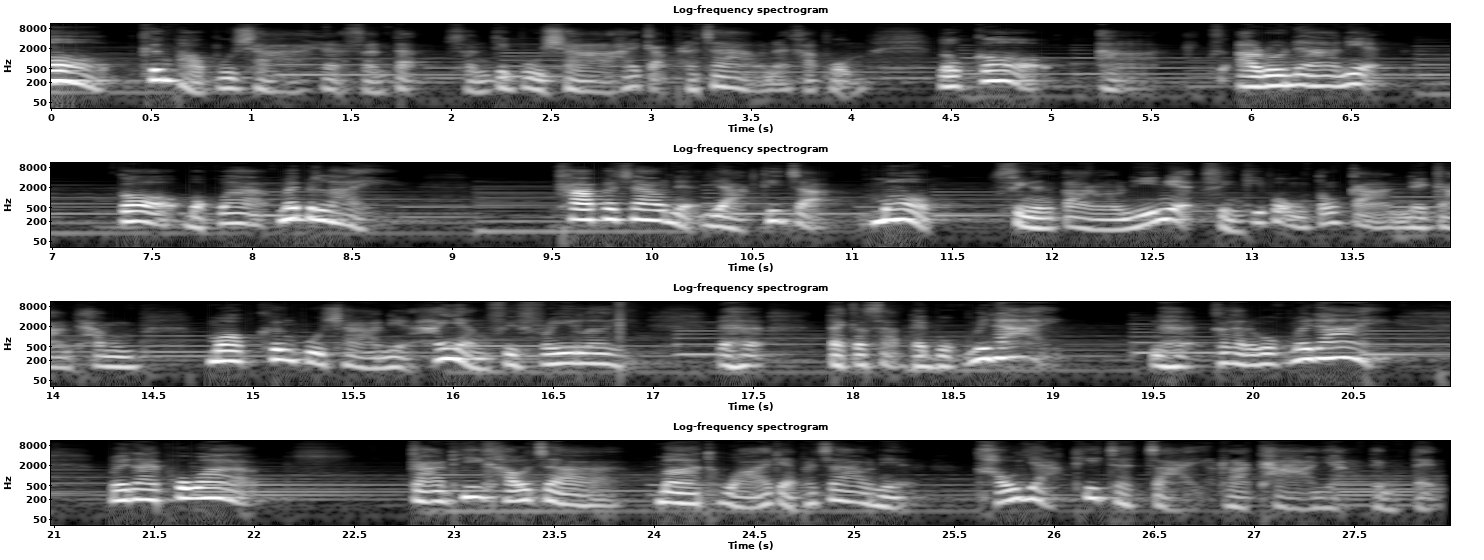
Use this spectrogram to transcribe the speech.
มอบเครื่องเผาบูชาสันตสันติบูชาให้กับพระเจ้านะครับผมแล้วก็อารุณาเนี่ย ก็บอกว่าไม่เป็นไร ข้าพระเจ้าเนี่ยอยากที่จะมอบสิ่งต่างๆ เหล่านี้เนี่ยสิ่งที่พระองค์ต้องการในการทำมอบเครื่องบูชาเนี่ยให้อย่างฟรีๆเลยนะฮะแต่กษัตริย์ไดบุกไม่ได้นะฮะกษัตริย์ไดบุกไม่ได้ ไม่ได้เพราะว่าการที่เขาจะมาถวายแก่พระเจ้าเนี่ยเขาอยากที่จะจ่ายราคาอย่างเต็ม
